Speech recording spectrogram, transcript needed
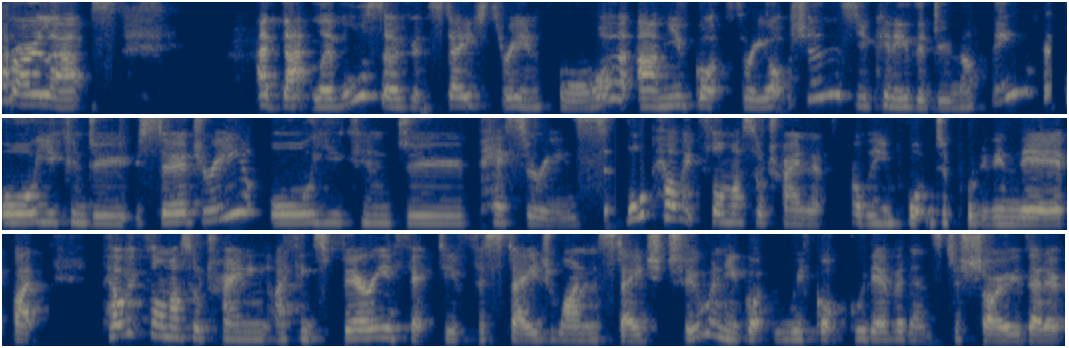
prolapse at that level. So if it's stage three and four, um, you've got three options. You can either do nothing, or you can do surgery, or you can do pessaries or pelvic floor muscle training. That's probably important to put it in there. But pelvic floor muscle training i think is very effective for stage one and stage two and you've got we've got good evidence to show that it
